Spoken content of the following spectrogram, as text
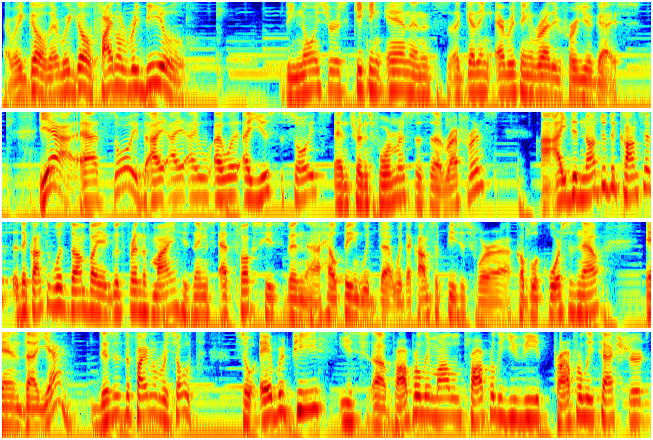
There we go. There we go. Final reveal. The noiser is kicking in, and it's uh, getting everything ready for you guys. Yeah, uh. I, I, I, I used Zoids and Transformers as a reference. I did not do the concept. The concept was done by a good friend of mine. His name is Ed Fox. He's been uh, helping with the, with the concept pieces for a couple of courses now. And uh, yeah, this is the final result. So every piece is uh, properly modeled, properly UV, properly textured,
